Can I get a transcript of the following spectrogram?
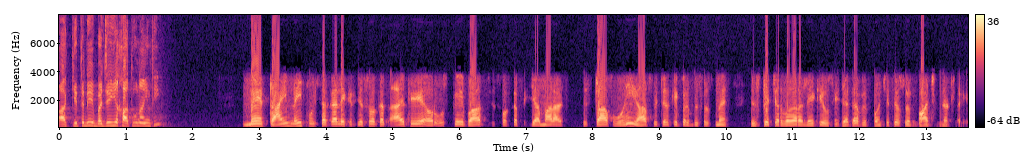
आ, कितने बजे ये खातून आई थी? मैं टाइम नहीं पूछ सका लेकिन जिस वक्त आए थे और उसके बाद जिस वक्त ये हमारा स्टाफ वही हॉस्पिटल के परमिशन में स्ट्रेचर वगैरह लेके उसी जगह पे पहुँचे थे उसमें पाँच मिनट लगे।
